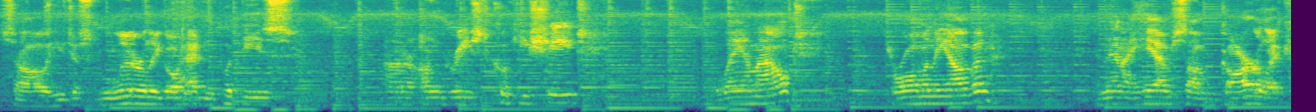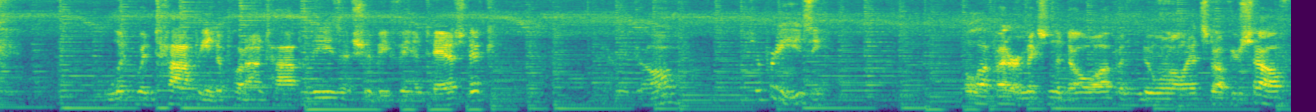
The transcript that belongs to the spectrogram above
So you just literally go ahead and put these on an ungreased cookie sheet, lay them out, throw them in the oven, and then I have some garlic liquid topping to put on top of these. It should be fantastic. There we go. These are pretty easy a lot better mixing the dough up and doing all that stuff yourself.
